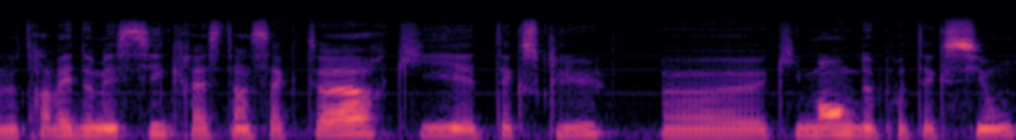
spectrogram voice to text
le travail domestique reste un secteur qui est exclu, qui manque de protection.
